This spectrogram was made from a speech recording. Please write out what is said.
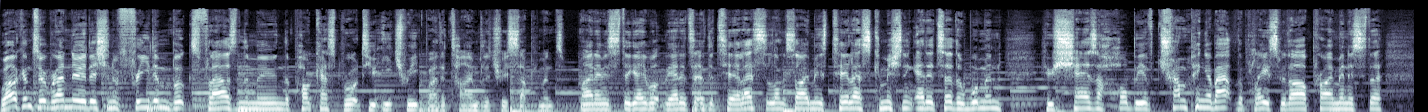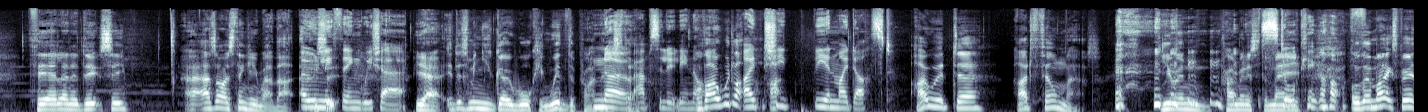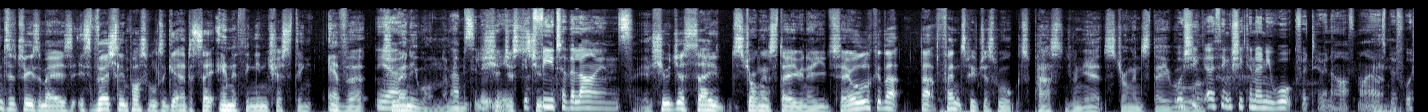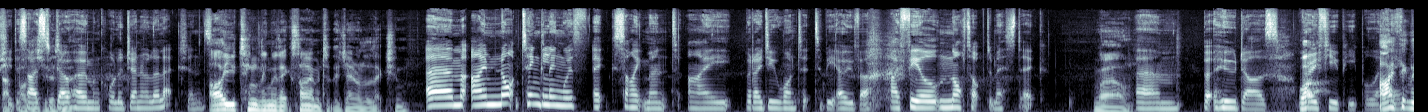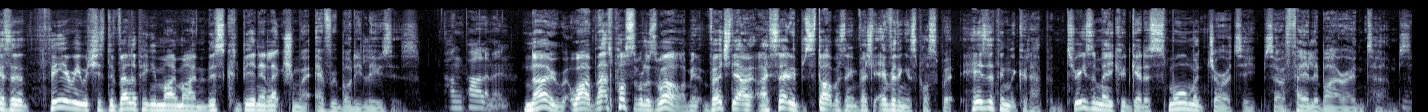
Welcome to a brand new edition of Freedom Books Flowers in the Moon, the podcast brought to you each week by the Times Literary Supplement. My name is Stig Abell, the editor of the TLS. Alongside me is TLS commissioning editor, the woman who shares a hobby of tramping about the place with our Prime Minister, Thea Lenarduzzi. Uh, as I was thinking about that, Only so- thing we share. yeah, it doesn't mean you go walking with the Prime No, Minister. No, absolutely not. Although I would like- I'd- she'd be in my dust. I would. Uh, I'd film that. You and Prime Minister May. Stalking off. Although my experience of Theresa May is it's virtually impossible to get her to say anything interesting ever Yeah, to anyone. I mean, absolutely. She just Could she, feed to the lines. she would just say strong and stable. You know, you'd say, "Oh, look at that that fence we've just walked past." And yeah, it's strong and stable. Well, she, I think she can only walk for two and a half miles And before she decides you, to go it? home and call a general election. So- Are you tingling with excitement at the general election? Um, I'm not tingling with excitement. I, but I do want it to be over. I feel not optimistic. Well, Um, but who does? Well, Very few people. I, I think there's a theory which is developing in my mind that this could be an election where everybody loses. hung parliament. No, well, that's possible as well. I mean, virtually, I, I certainly start by saying virtually everything is possible. But here's the thing that could happen: Theresa May could get a small majority, so a failure by her own terms.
